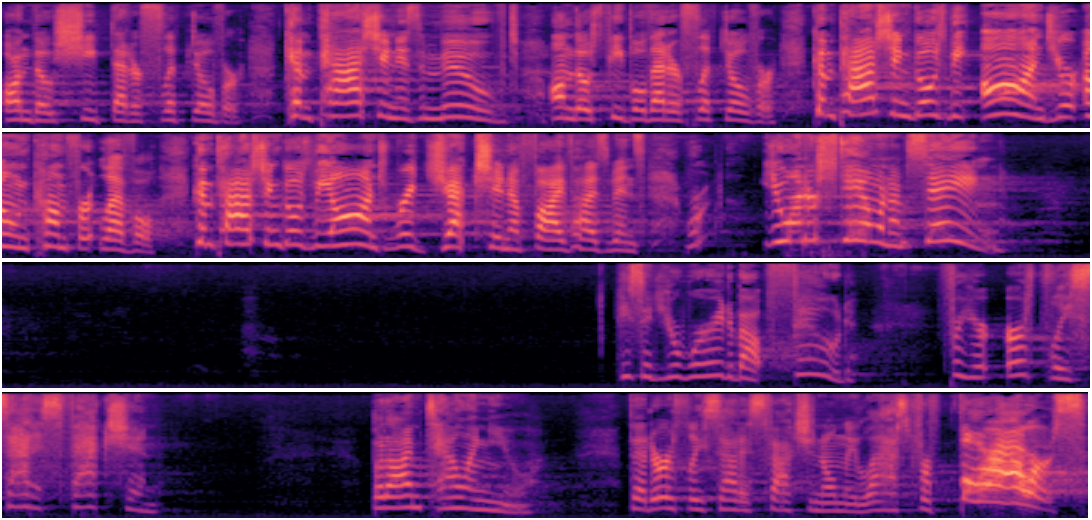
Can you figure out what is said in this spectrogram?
on those sheep that are flipped over. Compassion is moved on those people that are flipped over. Compassion goes beyond your own comfort level. Compassion goes beyond rejection of five husbands. You understand what I'm saying? He said, You're worried about food for your earthly satisfaction. But I'm telling you that earthly satisfaction only lasts for four hours,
